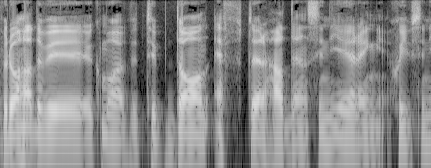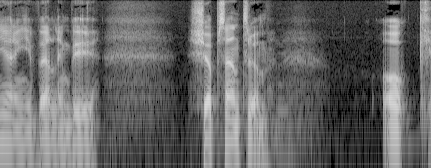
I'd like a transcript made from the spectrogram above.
För då hade vi, jag kommer ihåg att typ dagen efter hade en signering, skivsignering i Vällingby köpcentrum. Och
